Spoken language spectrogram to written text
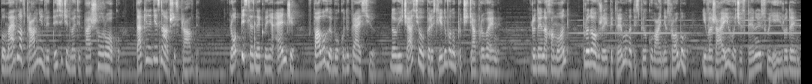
померла в травні 2021 року, так і не дізнавшись правди. Роб після зникнення Енджі впав у глибоку депресію. Довгий час його переслідувало почуття провини. Родина Хамонд продовжує підтримувати спілкування з Робом і вважає його частиною своєї родини.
